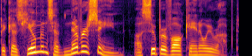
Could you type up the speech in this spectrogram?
because humans have never seen a supervolcano erupt.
